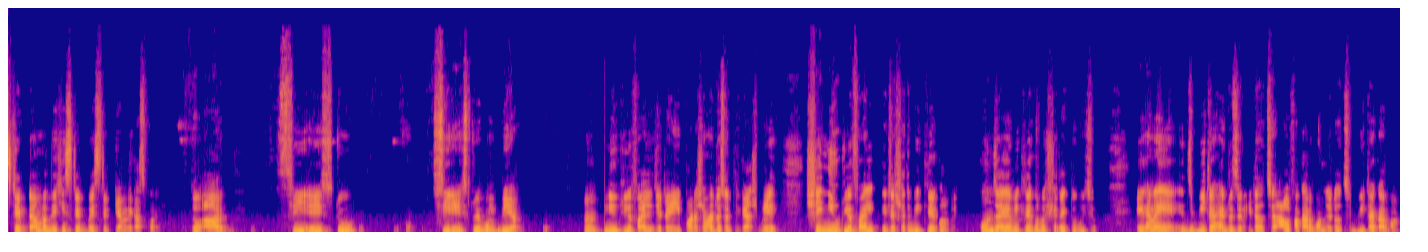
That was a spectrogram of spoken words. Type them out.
স্টেপটা আমরা দেখি স্টেপ বাই স্টেপ কেমনে কাজ করে। তো R C H two C H two এবং বিআর নিউক্লিওফাইল যেটা এই পটাশিয়াম হাইড্রোক্সাইড থেকে আসবে, সেই এটার সাথে বিক্রিয়া করবে। কোন জায়গায় বিক্রিয়া করবে সেটা একটু বুঝো। এখানে যে বিটা হাইড্রোজেন এটা হচ্ছে আলফা কার্বন এটা হচ্ছে বিটা কার্বন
